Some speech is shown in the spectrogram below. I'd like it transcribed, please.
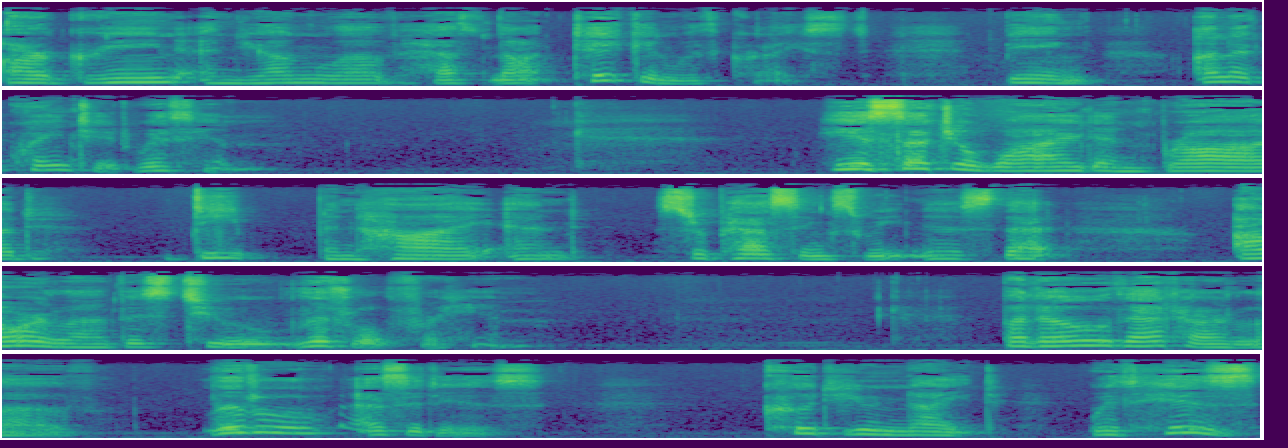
our green and young love hath not taken with Christ, being unacquainted with him. He is such a wide and broad, deep and high and surpassing sweetness that our love is too little for him. But oh, that our love, little as it is, could unite with his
